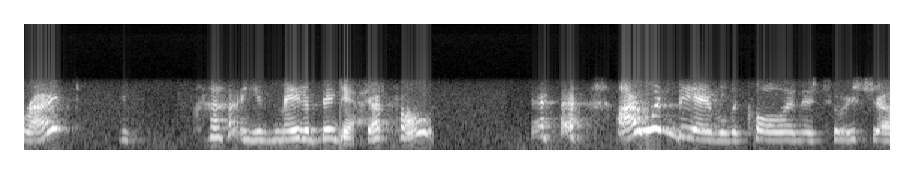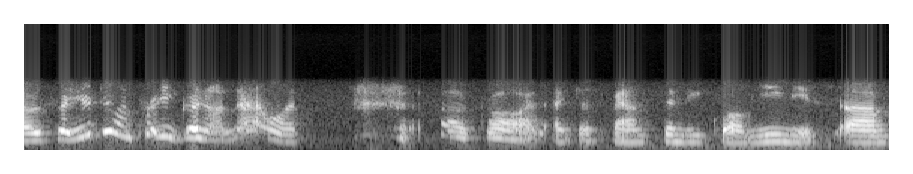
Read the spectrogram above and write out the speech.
right? You've made a big yes. step forward. I wouldn't be able to call into a show, so you're doing pretty good on that one. Oh God, I just found Cindy Qualini's. Um,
